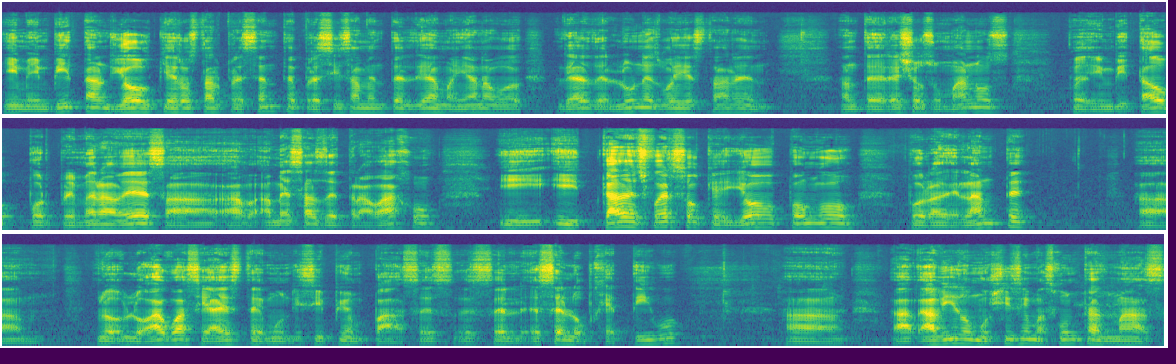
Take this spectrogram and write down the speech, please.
y me invitan, yo quiero estar presente precisamente el día de mañana, el día del lunes voy a estar en ante derechos humanos pues, invitado por primera vez a, mesas de trabajo y, cada esfuerzo que yo pongo por adelante lo, hago hacia este municipio en paz, es, es, el, es el, objetivo. Ah, ha, habido muchísimas juntas más.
